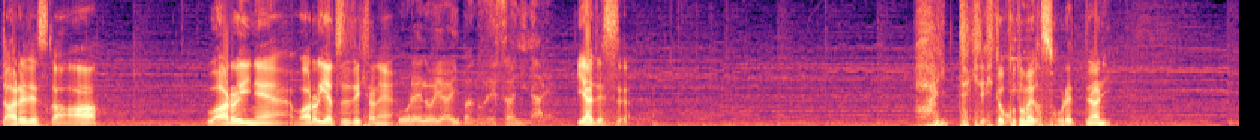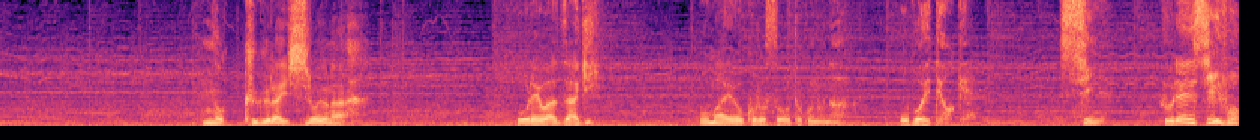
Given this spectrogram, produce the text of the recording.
誰ですか？悪いね。悪いやつ出てきたね。俺の刃の餌になれ嫌です。入ってきて一言目がそれって何？ノックぐらいしろよな。俺はザギ。お前を殺す男の名覚えておけ。死ね。フレンシーフォ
